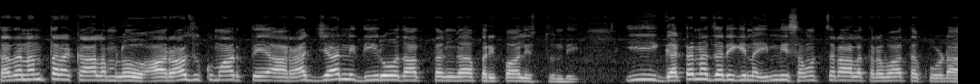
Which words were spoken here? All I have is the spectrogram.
తదనంతర కాలంలో ఆ రాజు కుమార్తె ఆ రాజ్యాన్ని ధీరోదాత్తంగా పరిపాలిస్తుంది. ఈ ఘటన జరిగిన ఇన్ని సంవత్సరాల తర్వాత కూడా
